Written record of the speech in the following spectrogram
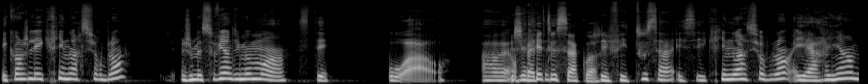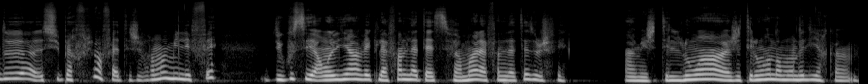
Et quand je l'ai écrit noir sur blanc, je me souviens du moment, hein, c'était waouh! Ah j'ai fait, tout ça, quoi. J'ai fait tout ça et c'est écrit noir sur blanc et il n'y a rien de superflu en fait. J'ai vraiment mis les faits du coup, c'est en lien avec la fin de la thèse. C'est vraiment à la fin de la thèse où je fais Ah, mais j'étais loin, j'étais loin dans mon délire quand même.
